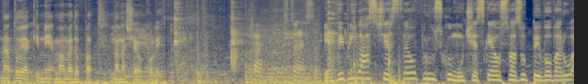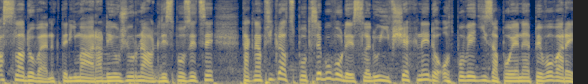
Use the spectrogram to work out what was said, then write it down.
na to, jaký my máme dopad na naše okolí. Tak, to Jak vyplývá z čerstvého průzkumu Českého svazu pivovarů a sladoven, který má radiožurnál k dispozici, tak například spotřebu vody sledují všechny do odpovědí zapojené pivovary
